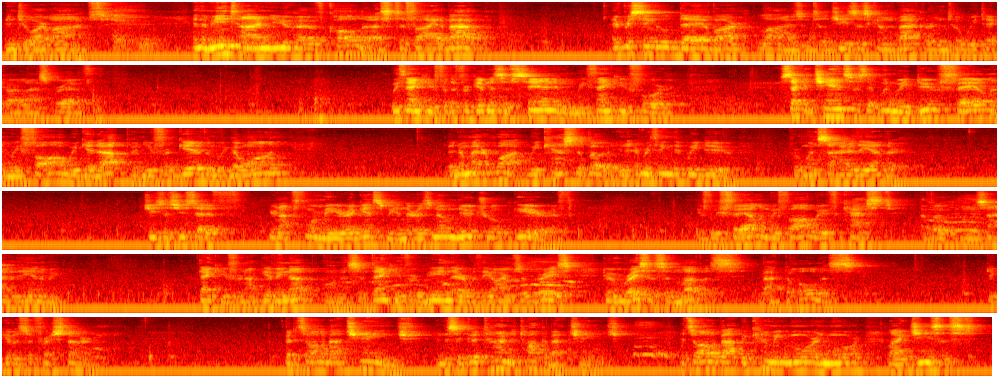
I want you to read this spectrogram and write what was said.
into our lives. In the meantime, you have called us to fight a battle every single day of our lives until Jesus comes back or until we take our last breath. We thank you for the forgiveness of sin and we thank you for second chances that when we do fail and we fall, we get up and you forgive and we go on. But no matter what, we cast a vote in everything that we do for one side or the other. Jesus, you said if you're not for me, you're against me, and there is no neutral gear. If, if we fail and we fall, we've cast a vote on the side of the enemy. Thank you for not giving up on us, and thank you for being there with the arms of grace to embrace us and love us back to wholeness, to give us a fresh start. But it's all about change. And this is a good time to talk about change. It's all about becoming more and more like Jesus.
